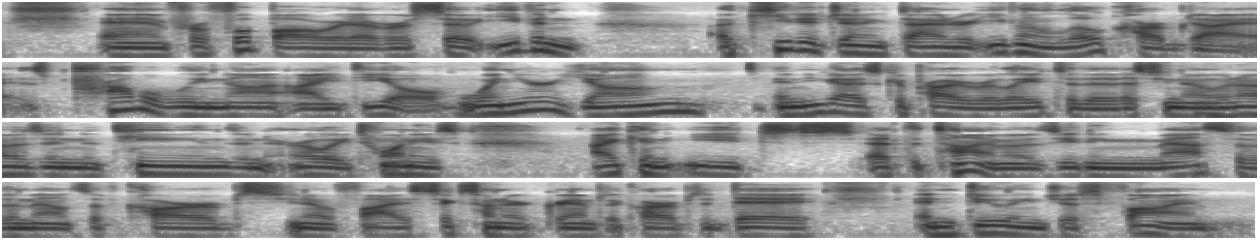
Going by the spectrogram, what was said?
and for football or whatever so even a ketogenic diet or even a low carb diet is probably not ideal. When you're young and you guys could probably relate to this you know when i was in the teens and early 20s i can eat at the time i was eating massive amounts of carbs you know five six hundred grams of carbs a day and doing just fine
